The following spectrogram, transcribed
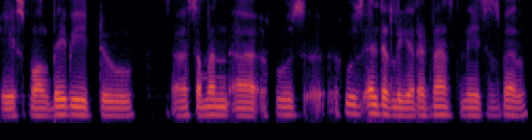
a small baby to uh, someone uh, who's who's elderly or advanced in age as well.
